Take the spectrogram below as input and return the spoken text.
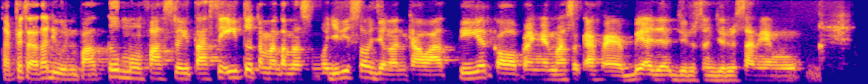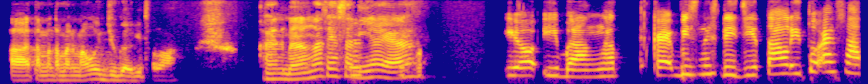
Tapi ternyata di Unpad tuh memfasilitasi itu teman-teman semua. Jadi so jangan khawatir kalau pengen masuk FEB ada jurusan-jurusan yang uh, teman-teman mau juga gitu loh. Keren banget ya Sania ya. Yoi banget. Kayak bisnis digital itu S1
